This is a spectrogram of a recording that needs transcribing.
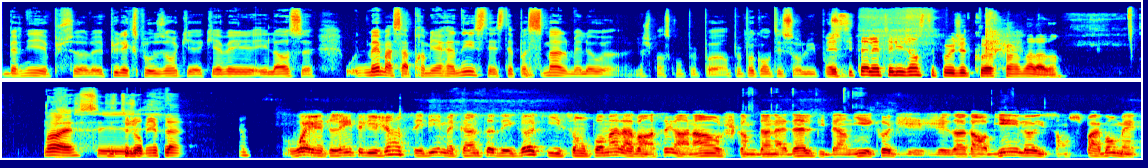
Bernier n'a plus ça. Il n'a plus l'explosion qu'il y avait, hélas. Euh, même à sa première année, c'était pas si mal, mais là, je pense qu'on peut pas, on peut pas compter sur lui. mais si tu as l'intelligence, t'es pas obligé de courir quand même malade. Hein. Ouais, c'est. toujours bien plein. Oui, l'intelligence, c'est bien, mais quand tu as des gars qui sont pas mal avancés en âge, comme Donadel puis Bernier, écoute, je les adore bien, là, ils sont super bons, mais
